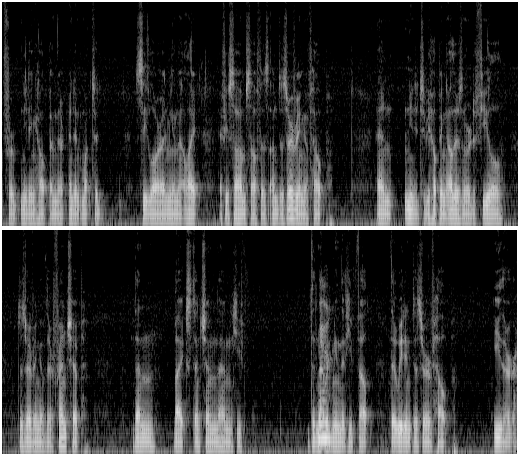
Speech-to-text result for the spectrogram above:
for needing help and there and didn't want to see Laura and me in that light. If he saw himself as undeserving of help and needed to be helping others in order to feel deserving of their friendship, then by extension, then he, then that would mean that he felt that we didn't deserve help either,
